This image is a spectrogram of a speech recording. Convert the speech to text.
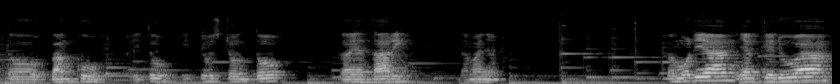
atau bangku. Itu itu contoh gaya tarik namanya. Kemudian yang kedua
